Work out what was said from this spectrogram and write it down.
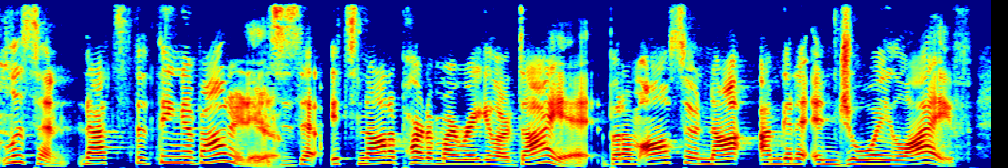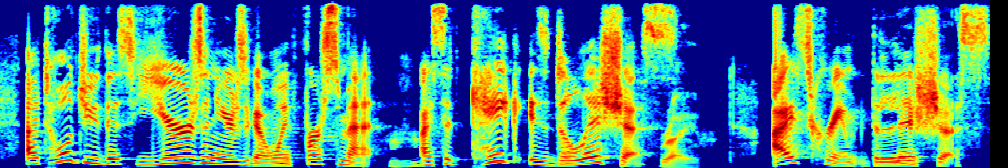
Listen, that's the thing about it is, Yeah. is that it's not a part of my regular diet, but I'm also not, I'm going to enjoy life. I told you this years and years ago when we first met. I said, cake is delicious. Mm-hmm. Right. Ice cream, delicious.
